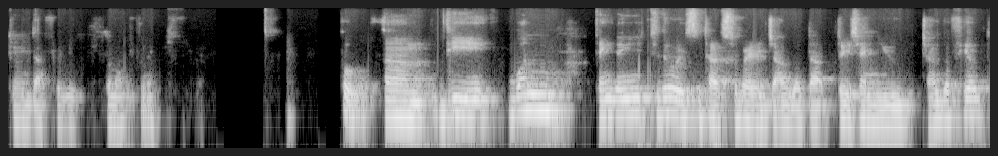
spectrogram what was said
doing that for you automatically. Cool. Um, the one thing that you need to do is to tell Strawberry Django that there is a new Django field.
